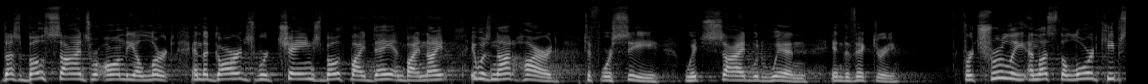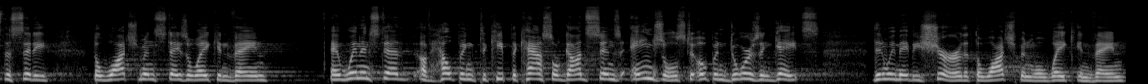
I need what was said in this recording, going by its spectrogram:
Thus, both sides were on the alert, and the guards were changed both by day and by night. It was not hard to foresee which side would win in the victory. For truly, unless the Lord keeps the city, the watchman stays awake in vain. And when instead of helping to keep the castle, God sends angels to open doors and gates, then we may be sure that the watchman will wake in vain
